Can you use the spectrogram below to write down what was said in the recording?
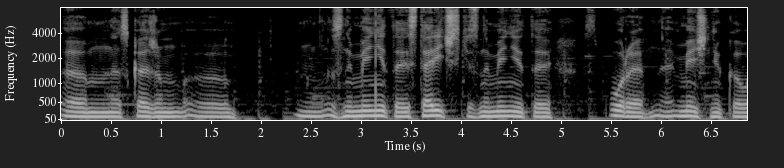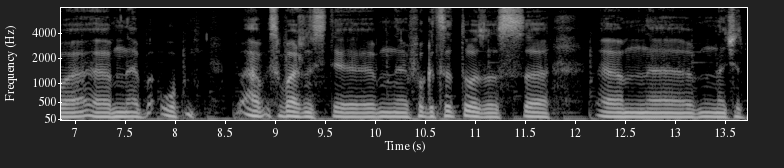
Эм, скажем, э, знаменитые, исторически знаменитые споры Мечникова э, а, с важности фагоцитоза с Эм, э, значит,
